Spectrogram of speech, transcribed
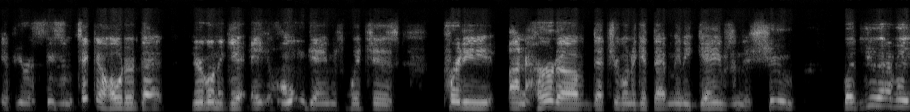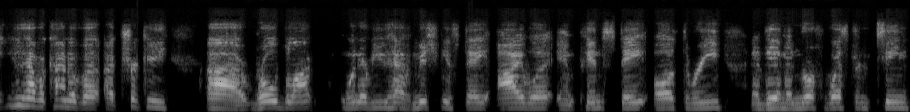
if you're a season ticket holder that you're going to get eight home games, which is pretty unheard of that you're going to get that many games in the shoe. But you have a you have a kind of a, a tricky uh, roadblock whenever you have Michigan State, Iowa, and Penn State, all three, and then a Northwestern team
